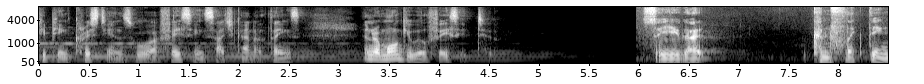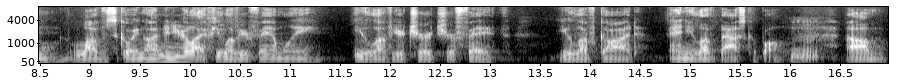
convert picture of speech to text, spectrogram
keeping Christians who are facing such kind of things, and Ramogi will face it too. So you got conflicting loves going on in your life. You love your family, you love your church, your faith, you love God, and you love basketball. Um,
